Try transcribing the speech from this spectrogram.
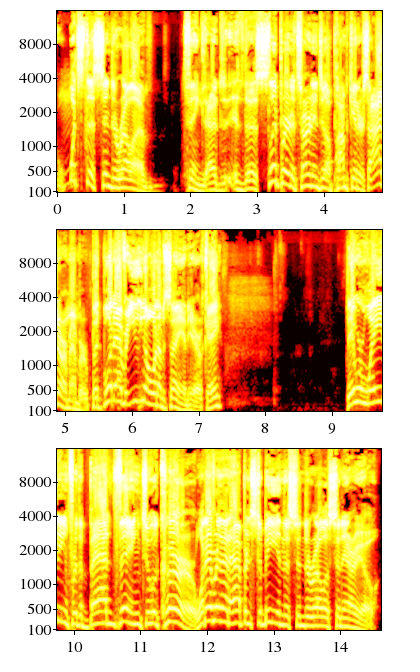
what's the Cinderella thing? Uh, the slipper to turn into a pumpkin or something. I don't remember, but whatever. You know what I'm saying here, okay? They were waiting for the bad thing to occur, whatever that happens to be in the Cinderella scenario.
